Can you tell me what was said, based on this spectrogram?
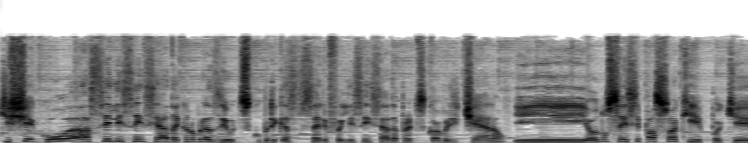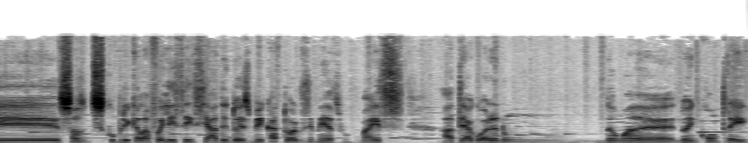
que chegou a ser licenciada aqui no Brasil. Descobri que essa série foi licenciada para Discovery Channel e eu não sei se passou aqui, porque só descobri que ela foi licenciada em 2014 mesmo, mas até agora não não, é, não encontrei.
